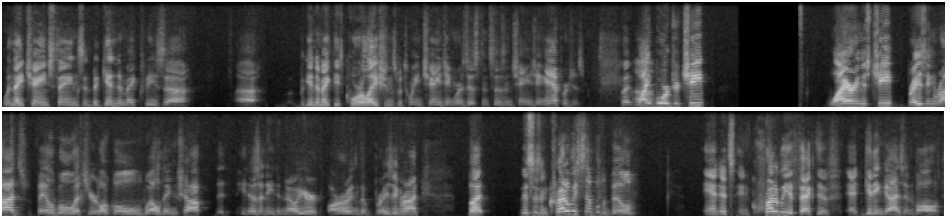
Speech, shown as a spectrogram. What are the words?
when they change things and begin to make these uh, uh, begin to make these correlations between changing resistances and changing amperages. But uh, whiteboards are cheap. Wiring is cheap. Brazing rods available at your local welding shop. That he doesn't need to know you're borrowing the brazing rod. But this is incredibly simple to build, and it's incredibly effective at getting guys involved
